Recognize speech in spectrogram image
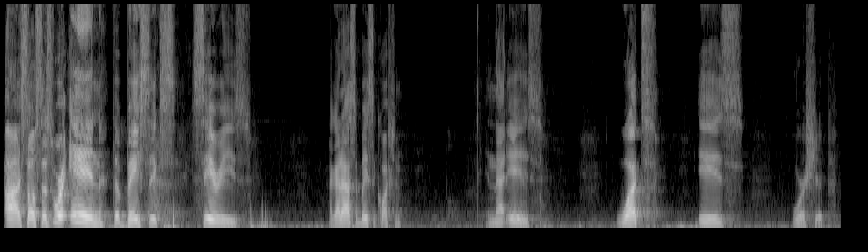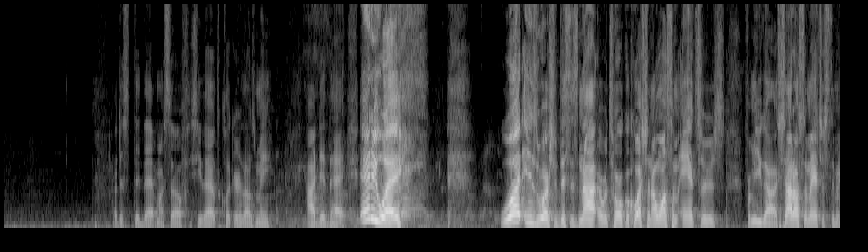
All right, so since we're in the basics series, I got to ask a basic question. And that is what is worship? I just did that myself. You see that clicker? That was me. I did that. Anyway, what is worship? This is not a rhetorical question. I want some answers from you guys. Shout out some answers to me.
